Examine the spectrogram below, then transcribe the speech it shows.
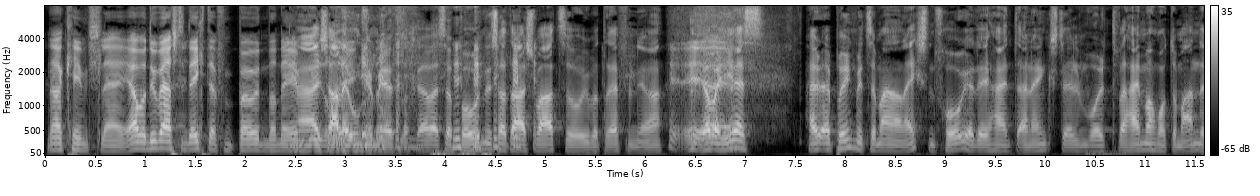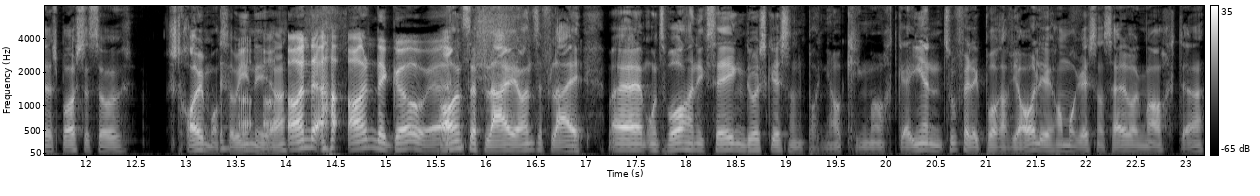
Na, kommst schlecht. Ja, aber du wärst nicht auf dem Boden daneben. Ja, ist alle ungemütlich, ja, weil so ein Boden ist halt auch schwarz zu übertreffen, ja. Ja, aber hier ist, halt, er bringt mich zu meiner nächsten Frage, die ich an ihn stellen wollte, weil heim machen wir zum anderen, sparst du so Sträumer, so wenig, ja. On the, on the go, ja. On the fly, on the fly. Ähm, und zwar habe ich gesehen, du hast gestern ein paar Gnocchi gemacht, gell. Ich hab zufällig ein paar Ravioli haben wir gestern selber gemacht, ja.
